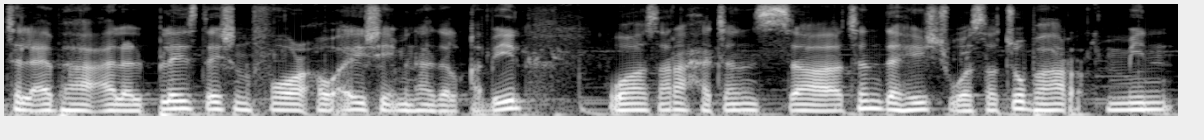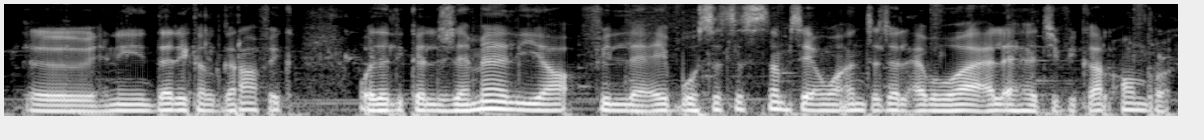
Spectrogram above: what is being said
تلعبها على ال PlayStation 4 أو أي شيء من هذا القبيل وصراحة ستندهش وستبهر من آه، يعني ذلك الجرافيك وذلك الجمالية في اللعب وستستمتع وأنت تلعبها على هاتفك ال Android.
